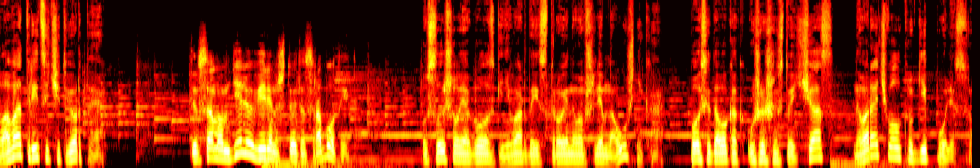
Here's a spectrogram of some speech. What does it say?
Глава 34. «Ты в самом деле уверен, что это сработает?» Услышал я голос Геневарда из встроенного в шлем наушника после того, как уже шестой час наворачивал круги по лесу.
